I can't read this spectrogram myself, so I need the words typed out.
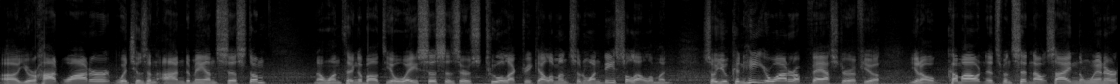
uh, your hot water, which is an on-demand system. Now one thing about the Oasis is there's two electric elements and one diesel element. So you can heat your water up faster if you, you know, come out and it's been sitting outside in the winter,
